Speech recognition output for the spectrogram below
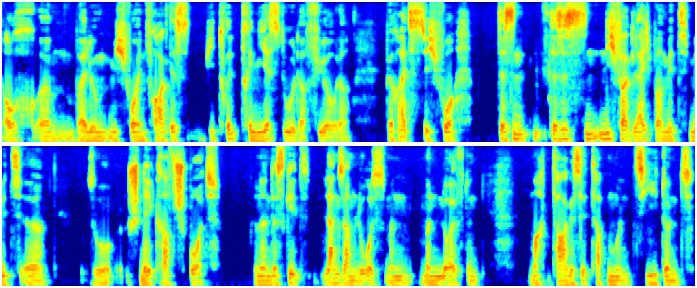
auch, ähm, weil du mich vorhin fragtest, wie tra trainierst du dafür oder bereitest dich vor? Das, sind, das ist nicht vergleichbar mit, mit äh, so Schnellkraftsport, sondern das geht langsam los. Man, man läuft und macht Tagesetappen und zieht und,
